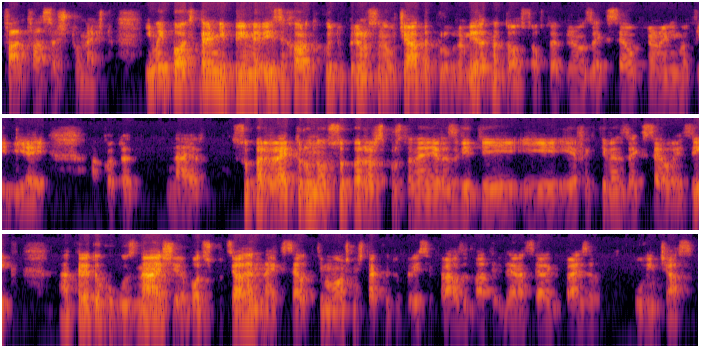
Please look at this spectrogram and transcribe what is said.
Това, това също нещо. Има и по-екстремни примери за хората, които примерно се научават да програмират на този софтуер, примерно за Excel, примерно има VBA, който е най- супер ретро, но супер разпространен и развит и, и, и ефективен за Excel език, а където ако го знаеш и работиш по цял ден на Excel, ти можеш неща, които преди си правил за 2-3 дена, сега да ги правиш за половин час.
